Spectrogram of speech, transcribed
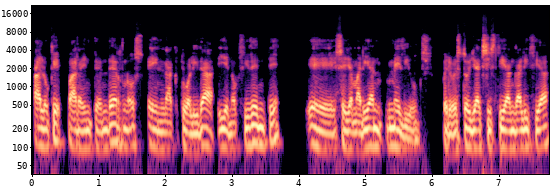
a lo que, para entendernos, en la actualidad y en Occidente, eh, se llamarían mediums. Pero esto ya existía en Galicia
